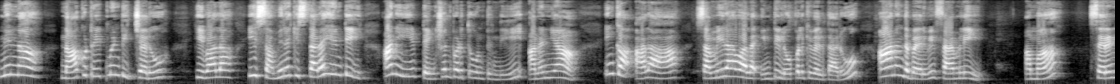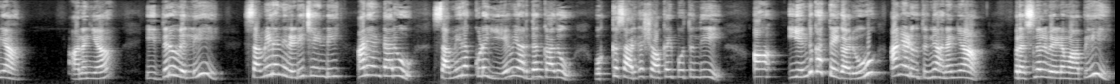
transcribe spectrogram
నిన్న నాకు ట్రీట్మెంట్ ఇచ్చారు. ఇవాళ ఈ సమీరకి ఇస్తారా ఏంటి? అని టెన్షన్ పడుతూ ఉంటుంది అనన్య. ఇంకా అలా సమీరా వాళ్ళ ఇంటి లోపలికి వెళ్తారు. ఆనంద భైరవి ఫ్యామిలీ. అమ్మా శరణ్య అనన్య ఇద్దరు వెళ్ళి సమీరని రెడీ చేయండి అని అంటారు. సమీరకు కూడా ఏమీ అర్థం కాదు. ఒక్కసారిగా షాక్ అయిపోతుంది. "ఆ, ఎందుకు అత్తయ్య గారు? అని అడుగుతుంది అనన్య. ప్రశ్నలు వేయడం ఆపి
